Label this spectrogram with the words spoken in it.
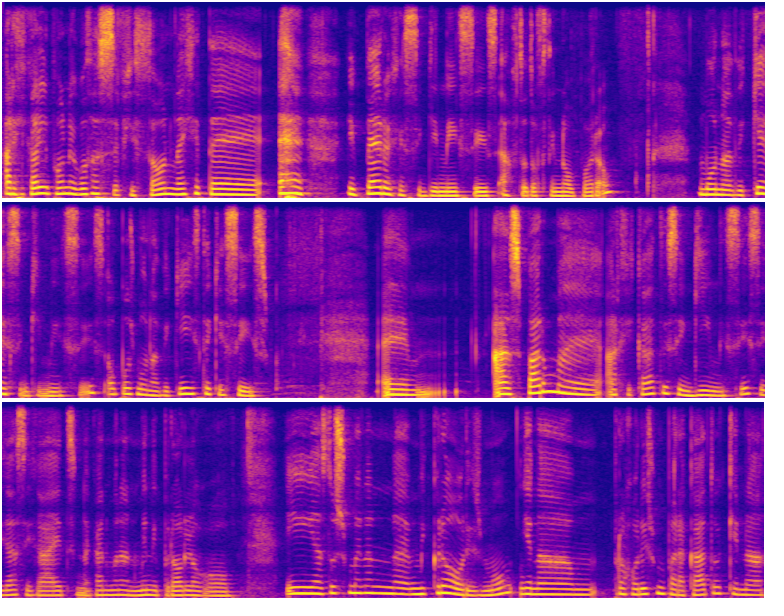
Αρχικά λοιπόν εγώ θα σας ευχηθώ να έχετε ε, υπέροχες συγκινήσεις αυτό το φθινόπωρο. Μοναδικές συγκινήσεις, όπως μοναδικοί είστε κι εσείς. Ε, ας πάρουμε αρχικά τη συγκίνηση, σιγά σιγά έτσι να κάνουμε έναν μίνι πρόλογο ή ας δώσουμε έναν ε, μικρό ορισμό για να προχωρήσουμε παρακάτω και να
